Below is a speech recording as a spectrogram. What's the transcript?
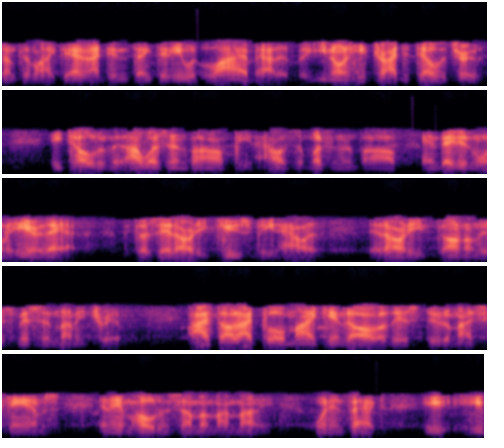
something like that, and I didn't think that he would lie about it. But you know, he tried to tell the truth. He told them that I wasn't involved, Pete Halat wasn't involved, and they didn't want to hear that because they had already accused Pete Halat, had already gone on this missing money trip. I thought I pulled Mike into all of this due to my scams and him holding some of my money, when in fact he he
